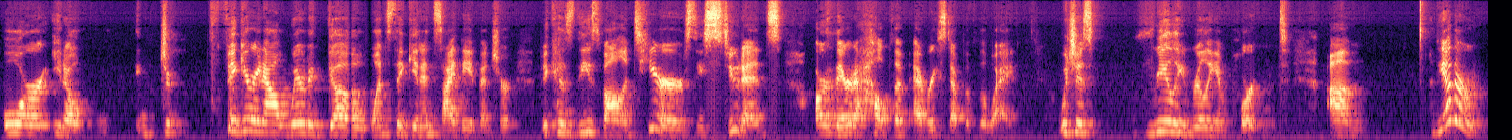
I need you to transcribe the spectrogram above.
or, you know, figuring out where to go once they get inside the adventure because these volunteers, these students, are there to help them every step of the way, which is really, really important. Um, the other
